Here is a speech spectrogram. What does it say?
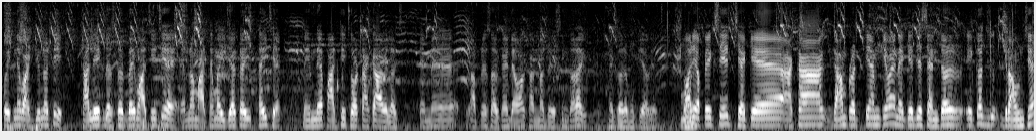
કોઈકને વાગ્યું નથી. ખાલી એક દશરથભાઈ માછી છે, એમના માથામાં ઈજા થઈ છે ને એમને પાંચથી છ ટાંકા આવેલા છે. એમને આપણે સરકારી દવાખાનામાં ડ્રેસિંગ કરાવી ને ઘરે મૂકી આવ્યા છે. મારી અપેક્ષા એ જ છે કે આખા ગામ પ્રત્યે એમ કહેવાય ને કે જે સેન્ટર એક જ ગ્રાઉન્ડ છે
